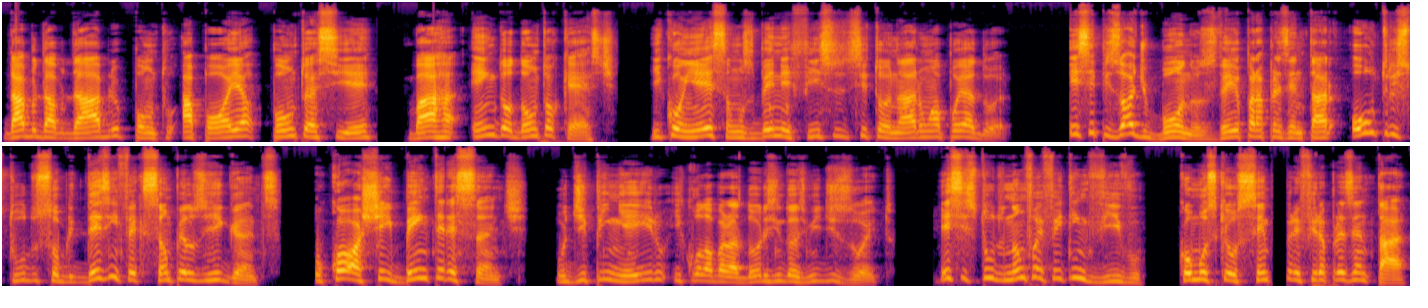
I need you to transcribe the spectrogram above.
www.apoia.se endodontocast e conheçam os benefícios de se tornar um apoiador. Esse episódio bônus veio para apresentar outro estudo sobre desinfecção pelos irrigantes, o qual achei bem interessante, o de Pinheiro e colaboradores em 2018. Esse estudo não foi feito em vivo, como os que eu sempre prefiro apresentar,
